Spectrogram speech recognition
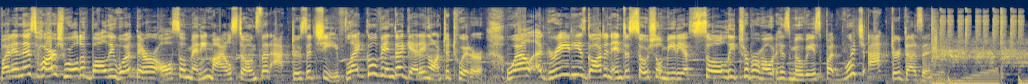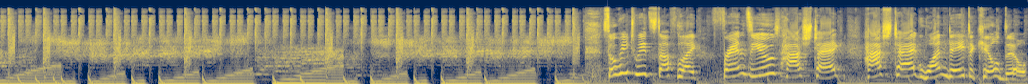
But in this harsh world of Bollywood, there are also many milestones that actors achieve, like Govinda getting onto Twitter. Well, agreed he's gotten into social media solely to promote his movies, but which actor doesn't? So he tweets stuff like, friends use hashtag, hashtag one day to kill Dil.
